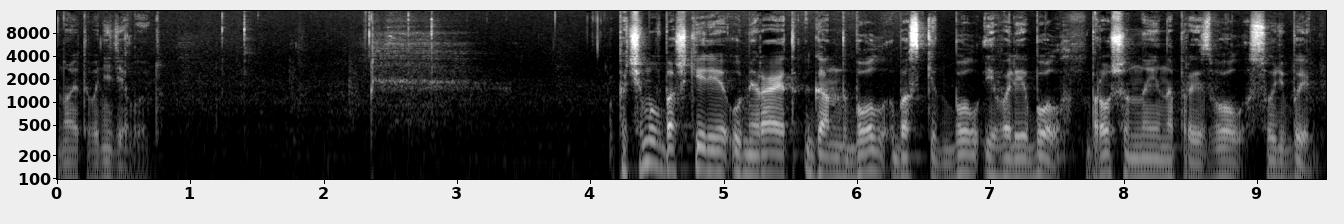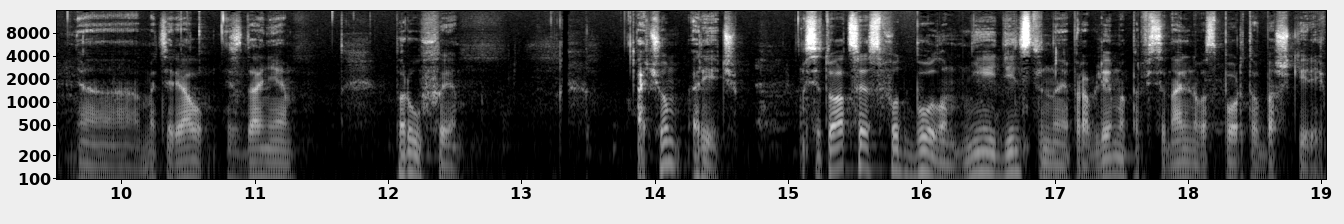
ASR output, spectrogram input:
Но этого не делают. Почему в Башкирии умирает гандбол, баскетбол и волейбол, брошенные на произвол судьбы? Э, материал издания «Пруфы». О чем речь? Ситуация с футболом не единственная проблема профессионального спорта в Башкирии.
